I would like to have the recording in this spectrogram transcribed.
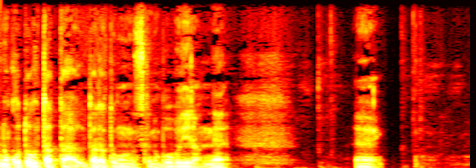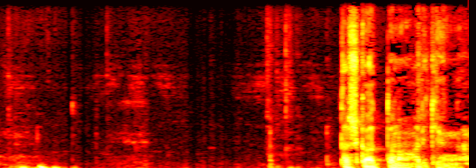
のことを歌った歌だと思うんですけど、ボブ・ディランね。え確かあったな、ハリケーンが。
